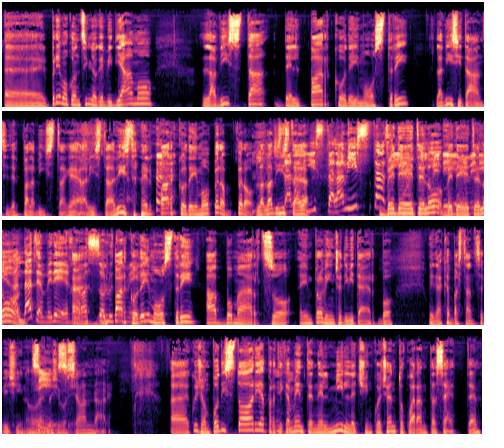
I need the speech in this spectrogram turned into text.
Eh, il primo consiglio che vi diamo, la vista del Parco dei Mostri. La visita, anzi, del pa- la vista, che è la vista? La vista del Parco dei Mostri. Però, però la, la vista Sta la vista, la vista. sì, Vedetelo, anche vedere, vedetelo. vedere. Andate a vederlo, Eh, assolutamente. Parco dei Mostri a Bomarzo, in provincia di Viterbo. Quindi anche abbastanza vicino, Sì, volendo ci sì. possiamo andare. Eh, qui c'è un po' di storia. Praticamente Mhm. nel 1547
